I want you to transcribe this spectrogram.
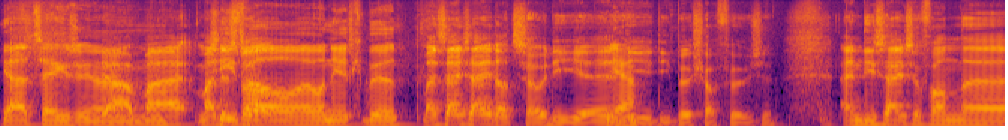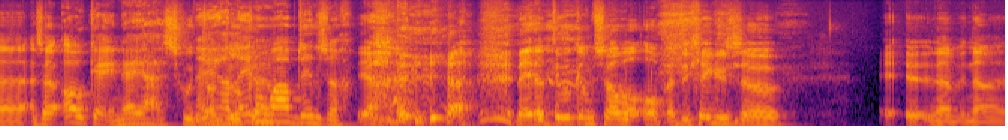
Ja, dat zeggen ze. Ja, maar- maar dit wel eh, wanneer het gebeurt. Maar zij zei dat zo, die, eh die, die buschauffeuse. En die zei zo van... eh, en zei, oké, nee, ja, is goed. Nee, dan doe alleen ik, nog hem- maar op dinsdag. Ja, nee, dat doe ik hem zo wel op. En toen ging ze zo... eh, eh, nou, nou,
